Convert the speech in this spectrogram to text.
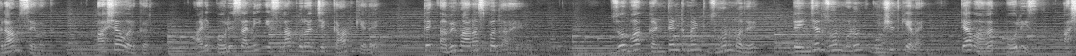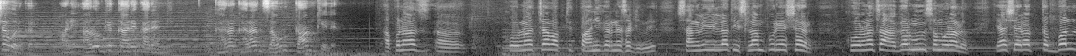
ग्रामसेवक आशा वर्कर आणि पोलिसांनी इस्लामपुरात जे काम केले ते अभिमानास्पद आहे. जो भाग कंटेनमेंट झोनमध्ये डेंजर झोन म्हणून घोषित केलाय त्या भागात पोलीस आशा वर्कर आणि आरोग्य कार्यकाऱ्यांनी घराघरात जाऊन काम केले. आपण आज कोरोनाच्या बाबतीत पाहणी करण्यासाठी म्हणजे सांगली जिल्ह्यात इस्लामपूर हे शहर कोरोनाचा आगर म्हणून समोर आलं. या शहरात तब्बल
